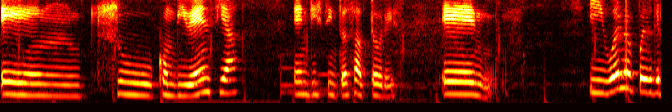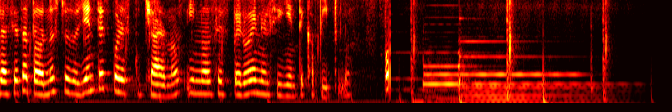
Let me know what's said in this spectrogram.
en su convivencia, en distintos factores. y bueno, pues gracias a todos nuestros oyentes por escucharnos y nos espero en el siguiente capítulo.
